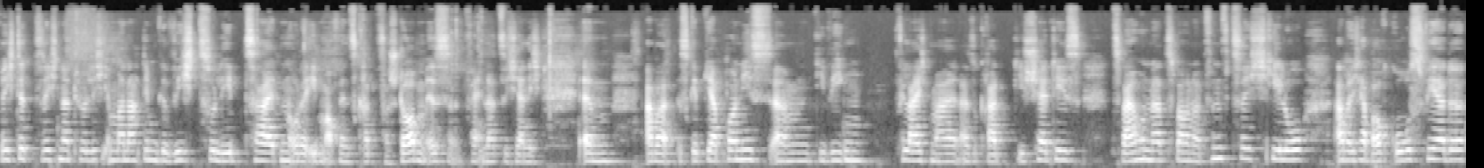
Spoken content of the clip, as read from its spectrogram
richtet sich natürlich immer nach dem Gewicht zu Lebzeiten oder eben auch wenn es gerade verstorben ist, verändert sich ja nicht. Ähm, aber es gibt ja Ponys, ähm, die wiegen vielleicht mal, also gerade die Chattys 200, 250 Kilo, aber ich habe auch Großpferde.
